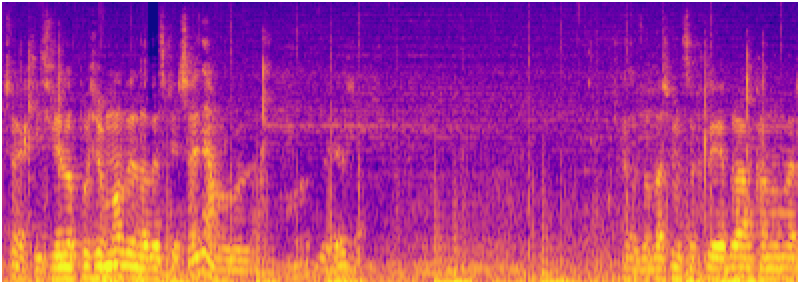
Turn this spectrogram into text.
Czy jakieś wielopoziomowe zabezpieczenia w ogóle? Teraz zobaczmy co kryje bramka numer...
